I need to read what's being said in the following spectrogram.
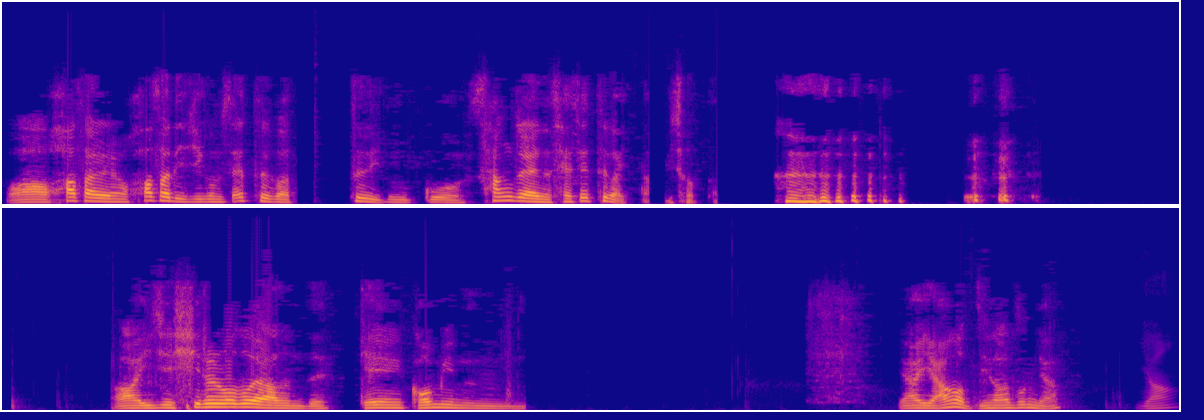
와, 화살, 화살이 지금 세트가 세트 있고, 상자에는 세 세트가 있다. 미쳤다. 아, 이제 실을 얻어야 하는데, 개인 거미는, 야, 양 어디 놔뒀냐? 양?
